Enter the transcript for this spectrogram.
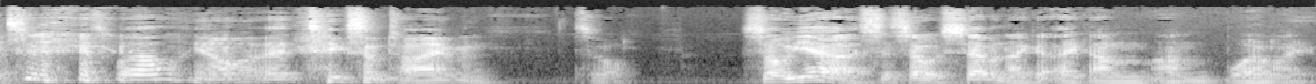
that yet? well, you know, it takes some time, and so, so yeah. Since I was seven, I got like I'm I'm what am I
